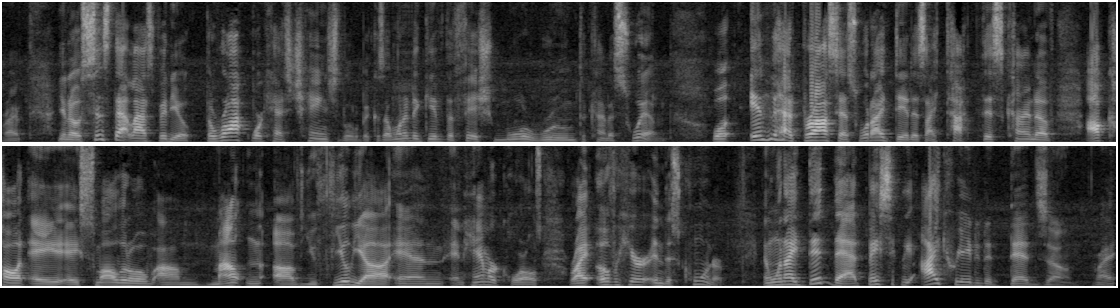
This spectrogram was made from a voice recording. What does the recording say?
right, you know, since that last video, the rock work has changed a little bit because I wanted to give the fish more room to kind of swim. Well, in that process, what I did is I tucked this kind of, I'll call it a, a small little um, mountain of euphyllia and, and hammer corals right over here in this corner. And when I did that, basically I created a dead zone, right?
